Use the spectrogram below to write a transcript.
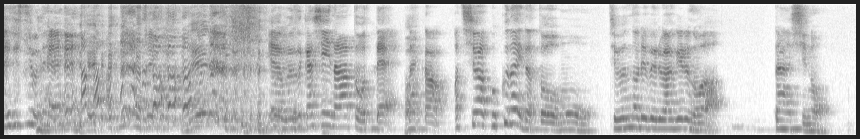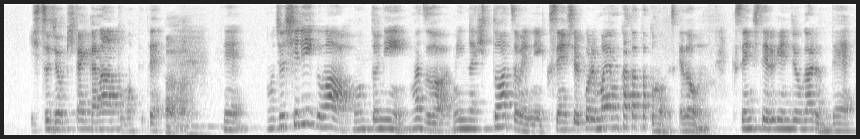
あれですよね。いや、難しいなと思って。はいなんか、私は国内だともう自分のレベル上げるのは男子の出場機会かなと思ってて。はで、もう女子リーグは本当に、まずはみんな人集めに苦戦してる。これ前も語ったと思うんですけど、うん苦戦してる現状があるんで、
